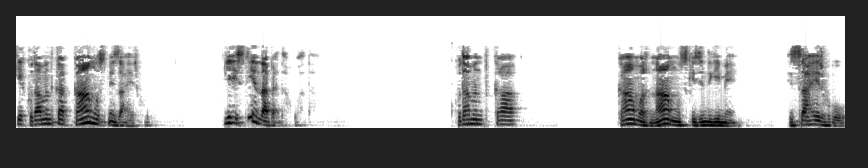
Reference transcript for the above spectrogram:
کہ خدامند کا کام اس میں ظاہر ہو۔ یہ اس لیے اندھا پیدا ہوا تھا۔ خدامند کا کام اور نام اس کی زندگی میں ظاہر ہو۔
